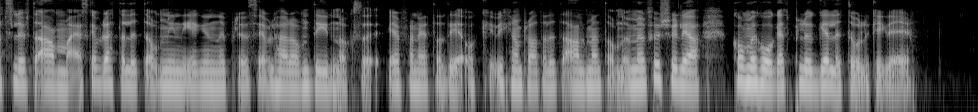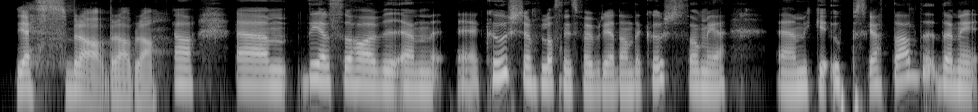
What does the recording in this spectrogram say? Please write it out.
att sluta amma. Jag ska berätta lite om min egen upplevelse, jag vill höra om din också, erfarenhet av det och vi kan prata lite allmänt om det. Men först vill jag komma ihåg att plugga lite olika grejer. Yes, bra, bra, bra. Ja, ehm, dels så har vi en eh, kurs, en förlossningsförberedande kurs som är eh, mycket uppskattad. Den är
